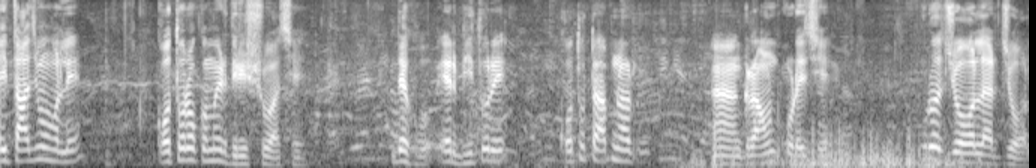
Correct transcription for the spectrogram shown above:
এই তাজমহলে কত রকমের দৃশ্য আছে? দেখো, এর ভিতরে কতটা আপনার গ্রাউন্ড পড়েছে। পুরো জল আর জল।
